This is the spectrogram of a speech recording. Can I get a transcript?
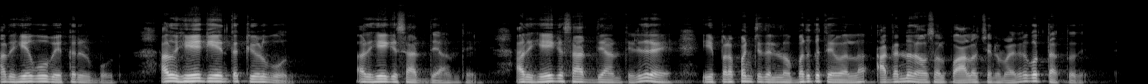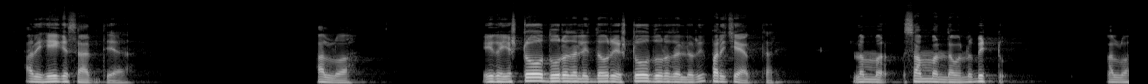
ಅದು ಹೇಗೂ ಬೇಕಾರಿರ್ಬೋದು. ಅದು ಹೇಗೆ ಅಂತ ಕೇಳ್ಬೋದು. ಅದು ಹೇಗೆ ಸಾಧ್ಯ ಅಂತೇಳಿ. ಅದು ಹೇಗೆ ಸಾಧ್ಯ ಅಂತೇಳಿದರೆ ಈ ಪ್ರಪಂಚದಲ್ಲಿ ನಾವು ಬದುಕುತ್ತೇವಲ್ಲ, ಅದನ್ನು ನಾವು ಸ್ವಲ್ಪ ಆಲೋಚನೆ ಮಾಡಿದರೆ ಗೊತ್ತಾಗ್ತದೆ. ಅದು ಹೇಗೆ ಸಾಧ್ಯ? ಅಲ್ವಾ? ಈಗ ಎಷ್ಟೋ ದೂರದಲ್ಲಿದ್ದವರು ಎಷ್ಟೋ ದೂರದಲ್ಲಿರೋರಿಗೆ ಪರಿಚಯ ಆಗ್ತಾರೆ. ನಮ್ಮ ಸಂಬಂಧವನ್ನು ಬಿಟ್ಟು. ಅಲ್ವಾ?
